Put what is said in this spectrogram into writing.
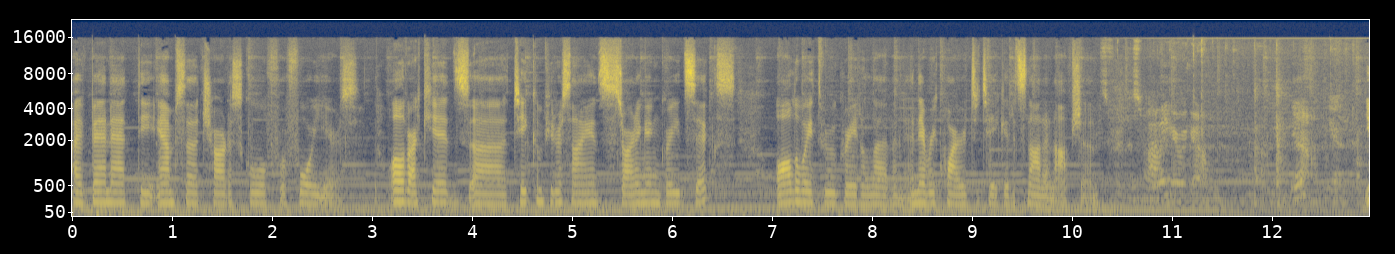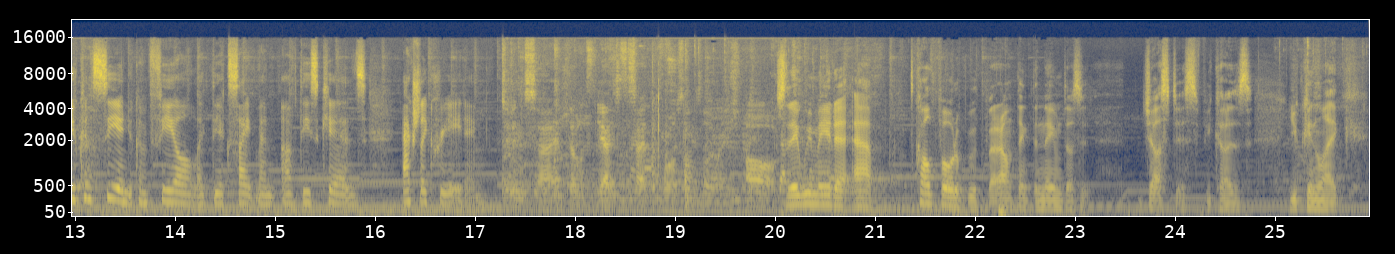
I've been at the AMSA Charter School for four years. All of our kids uh, take computer science starting in grade six all the way through grade 11, and they're required to take it. It's not an option. Oh, here we go. Yeah. You can see and you can feel like the excitement of these kids actually creating. Is inside the, yeah, it's inside the horizontal arrangement. Oh. Today we made an app, it's called Photo Booth, but I don't think the name does it justice because you can like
